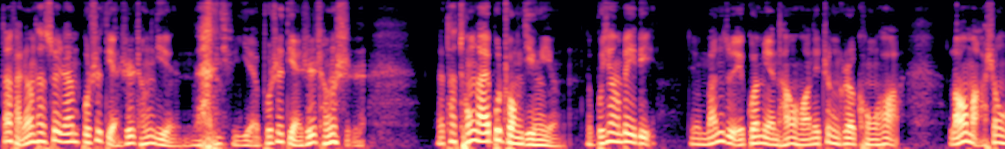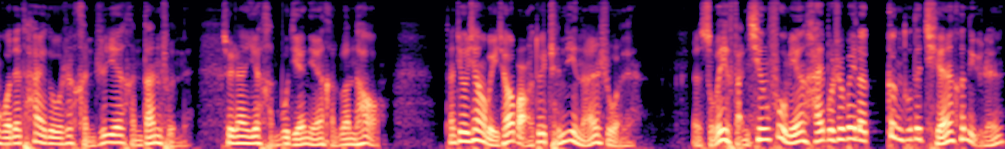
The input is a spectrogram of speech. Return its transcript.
但反正他虽然不是点石成金，也不是点石成屎，他从来不装精英，不像贝利，就满嘴冠冕堂皇的政客空话。老马生活的态度是很直接、很单纯的，虽然也很不检点、很乱套，但就像韦小宝对陈近南说的：“，所谓反清复明，还不是为了更多的钱和女人？”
